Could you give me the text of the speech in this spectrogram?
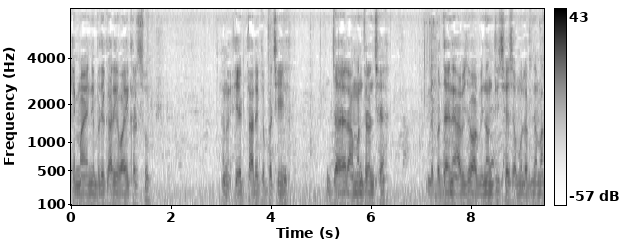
એમાં એની બધી કાર્યવાહી કરશું. અને એક તારીખે પછી જાહેર આમંત્રણ છે. એટલે બધાને આવી જવા વિનંતી છે સમૂહ લગ્નમાં.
